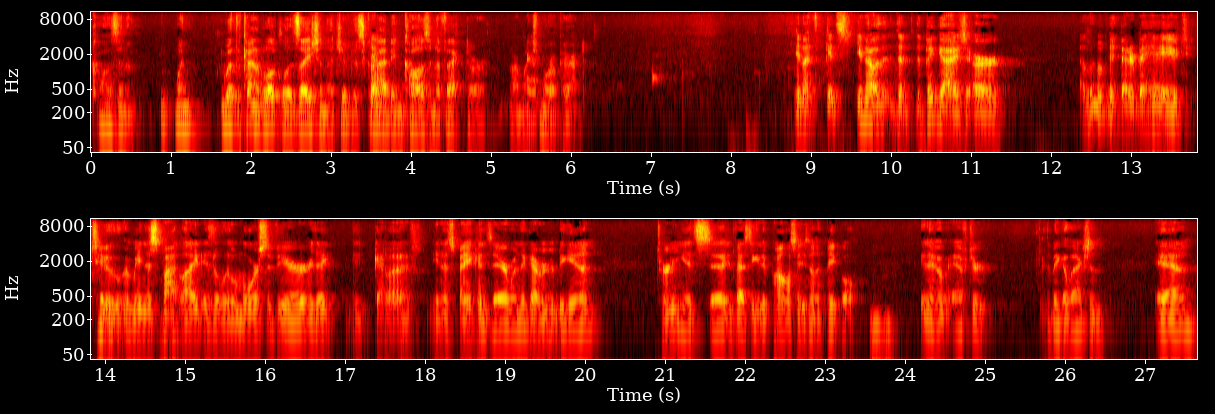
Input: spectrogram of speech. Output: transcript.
Cause and when with the kind of localization that you're describing, cause and effect are are much more apparent. and I think it's you know the the big guys are a little bit better behaved too. I mean, the spotlight is a little more severe. They they got a lot of you know spankings there when the government began turning its uh, investigative policies on people. You know, after the big election, and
